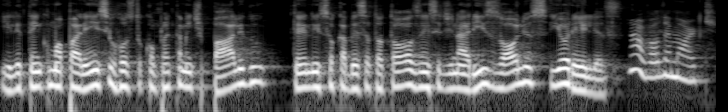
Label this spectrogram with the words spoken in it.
E ele tem como aparência o rosto completamente pálido, tendo em sua cabeça total ausência de nariz, olhos e orelhas. Ah, Voldemort.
